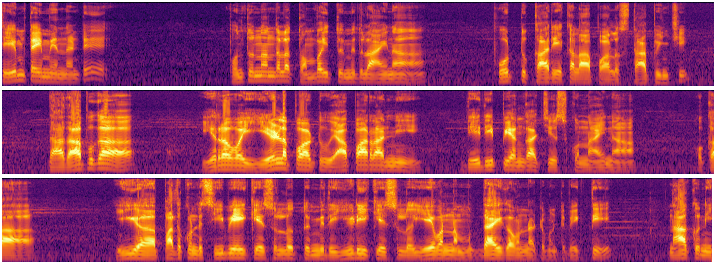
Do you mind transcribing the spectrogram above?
సేమ్ టైం ఏంటంటే పంతొమ్మిది వందల తొంభై తొమ్మిదిలో ఆయన పోర్టు కార్యకలాపాలు స్థాపించి దాదాపుగా ఇరవై ఏళ్ళ పాటు వ్యాపారాన్ని దేదీప్యంగా చేసుకున్న ఆయన ఒక ఈ పదకొండు సిబిఐ కేసుల్లో తొమ్మిది ఈడీ కేసుల్లో ఏమన్నా ముద్దాయిగా ఉన్నటువంటి వ్యక్తి నాకు నీ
